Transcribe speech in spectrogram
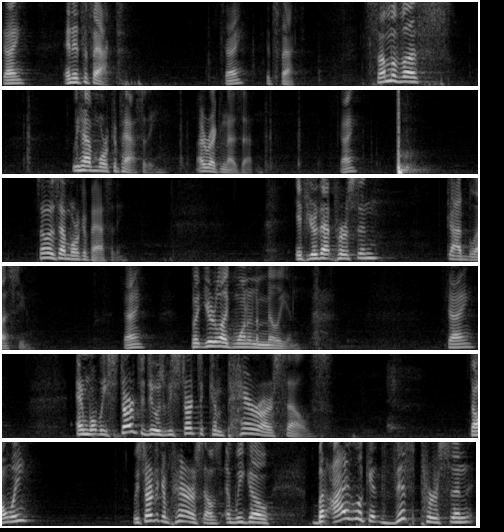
Okay? And it's a fact. Okay? It's a fact. Some of us, we have more capacity. I recognize that. Okay? Some of us have more capacity. If you're that person, God bless you. Okay? but you're like one in a million. okay? And what we start to do is we start to compare ourselves. Don't we? We start to compare ourselves and we go, but I look at this person,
